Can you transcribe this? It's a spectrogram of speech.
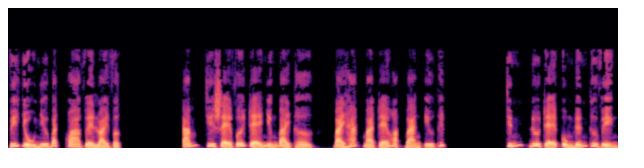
ví dụ như bách khoa về loài vật. 8. Chia sẻ với trẻ những bài thơ, bài hát mà trẻ hoặc bạn yêu thích. 9. Đưa trẻ cùng đến thư viện,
